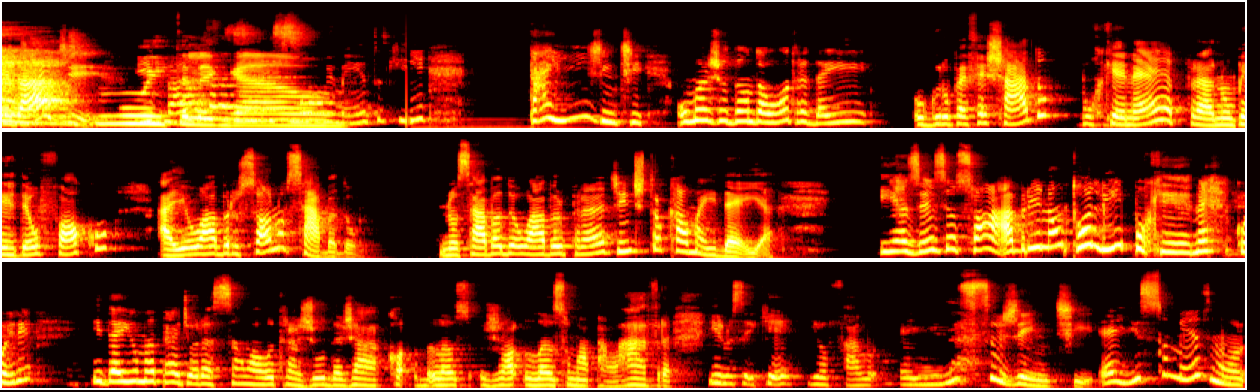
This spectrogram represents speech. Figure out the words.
verdade? Muito e fazendo esse legal. movimento que tá aí, gente, uma ajudando a outra, daí o grupo é fechado, porque, né, para não perder o foco. Aí eu abro só no sábado. No sábado eu abro pra gente trocar uma ideia. E às vezes eu só abro e não tô ali, porque, né, correria. E daí uma pede oração, a outra ajuda, já lança, uma palavra e não sei o quê. E eu falo, é isso, gente, é isso mesmo.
